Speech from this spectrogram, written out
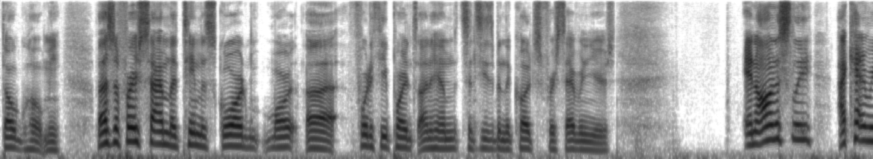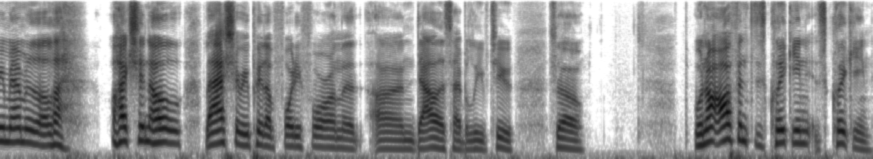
don't quote me. That's the first time the team has scored more uh 43 points on him since he's been the coach for seven years. And honestly, I can't remember the well, actually, no. Last year we put up 44 on the on Dallas, I believe, too. So when our offense is clicking, it's clicking.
